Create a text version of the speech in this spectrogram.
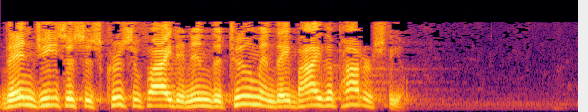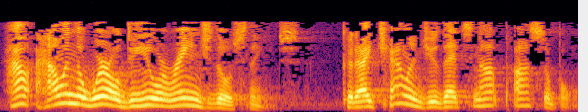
then Jesus is crucified and in the tomb and they buy the potter's field. How, how in the world do you arrange those things? Could I challenge you that's not possible?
